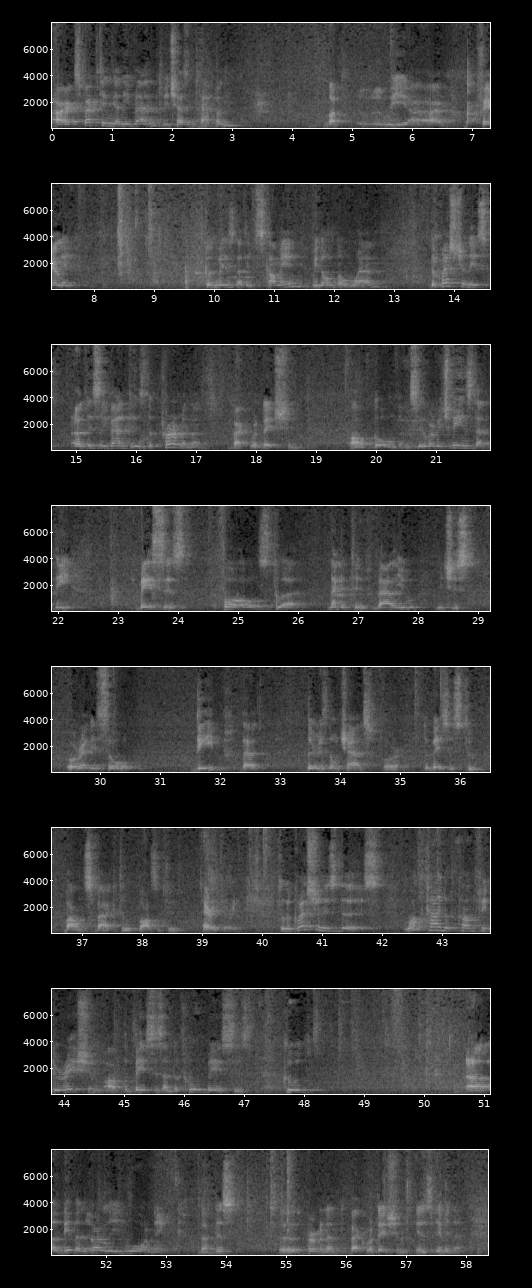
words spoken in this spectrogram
are expecting an event which hasn't happened, but we are fairly convinced that it's coming. We don't know when. The question is, uh, this event is the permanent backwardation of gold and silver, which means that the basis falls to a negative value, which is already so deep that there is no chance for the basis to bounce back to a positive territory. So the question is this what kind of configuration of the bases and the co-basis could uh, give an early warning that this uh, permanent backwardation is imminent?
